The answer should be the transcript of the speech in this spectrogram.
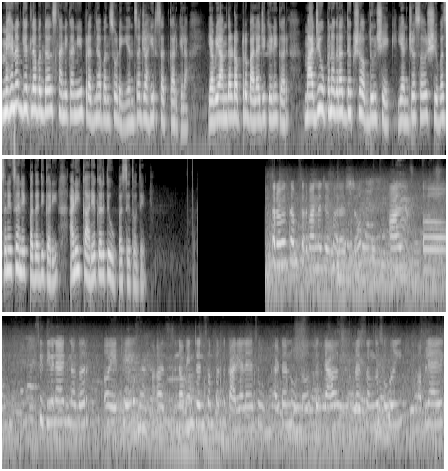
मेहनत घेतल्याबद्दल स्थानिकांनी प्रज्ञा बनसोडे यांचा जाहीर सत्कार केला. यावेळी आमदार डॉक्टर बालाजी केणेकर माजी उपनगराध्यक्ष अब्दुल शेख यांच्यासह शिवसेनेचे अनेक पदाधिकारी आणि कार्यकर्ते उपस्थित होते. सर्वप्रथम सर्वांना जय महाराष्ट्र. आज सिद्धिविनायक नगर येथे आज नवीन जनसंपर्क कार्यालयाचं उद्घाटन होतं. तर त्या प्रसंग सोहळी आपल्या एक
